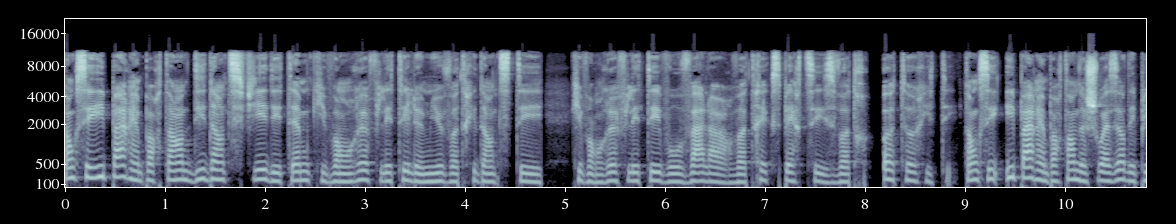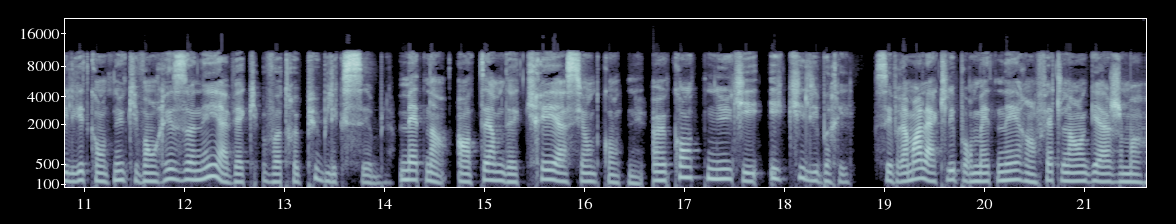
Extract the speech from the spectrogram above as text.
Donc, c'est hyper important d'identifier des thèmes qui vont refléter le mieux votre identité, qui vont refléter vos valeurs, votre expertise, votre autorité. Donc, c'est hyper important de choisir des piliers de contenu qui vont résonner avec votre public cible. Maintenant, en termes de création de contenu, un contenu qui est équilibré, c'est vraiment la clé pour maintenir en fait l'engagement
